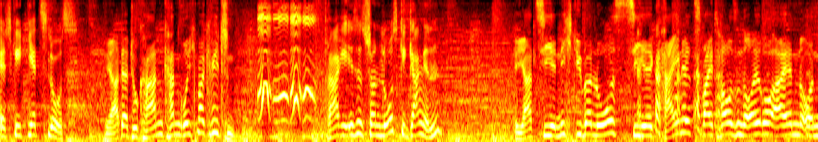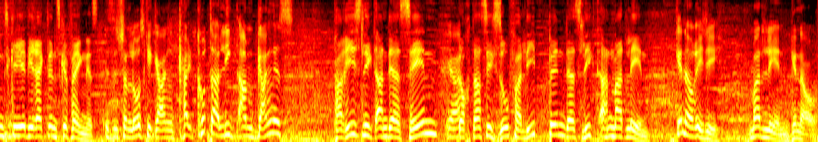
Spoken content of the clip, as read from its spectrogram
Es geht jetzt los. Ja, der Tukan kann ruhig mal quietschen. Frage, ist es schon losgegangen? Ja, ziehe nicht über los, ziehe keine 2000 Euro ein und gehe direkt ins Gefängnis. Es ist schon losgegangen. Kalkutta liegt am Ganges. Paris liegt an der Seine, Ja. doch dass ich so verliebt bin, das liegt an Madeleine. Genau, richtig. Madeleine, genau.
